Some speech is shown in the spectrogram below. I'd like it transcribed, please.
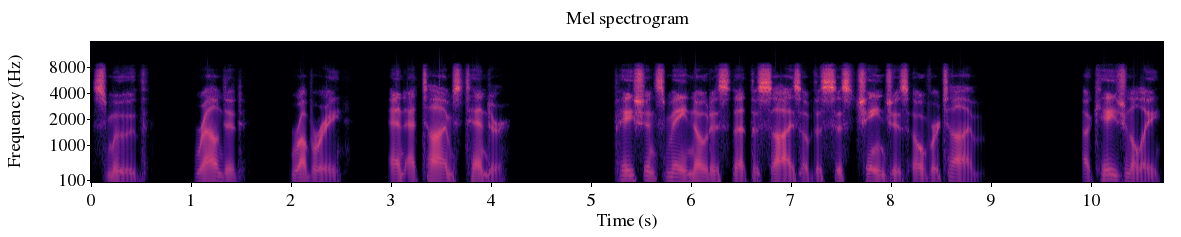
smooth, rounded, rubbery, and at times tender. Patients may notice that the size of the cyst changes over time. Occasionally,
